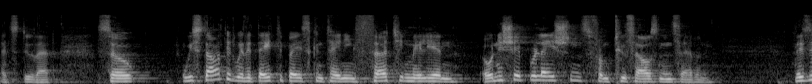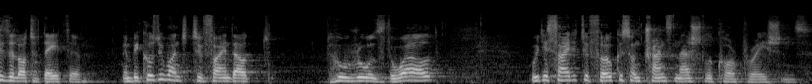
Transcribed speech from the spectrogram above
let's do that. So we started with a database containing 30 million ownership relations from 2007. This is a lot of data. And because we wanted to find out who rules the world, we decided to focus on transnational corporations,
